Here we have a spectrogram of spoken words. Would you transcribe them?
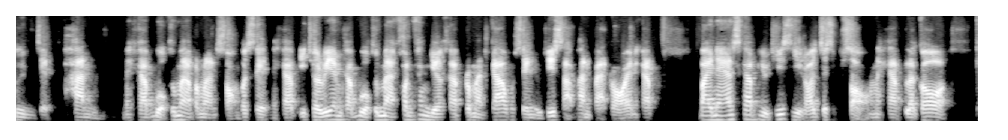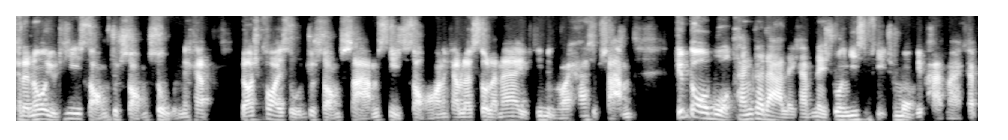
57,000 นะครับ บวกขึ้นมาประมาณ 2%นะครับ Ethereum ครับ บวกขึ้นมาค่อนข้างเยอะครับ ประมาณ 9%อยู่ที่ 3,800 นะครับ Binance ครับ อยู่ที่ 472 นะครับ แล้วก็ Cardano อยู่ที่ 2.20 นะครับ Dogecoin 0.2342 นะครับ และ Solana อยู่ที่ 153คริปโตบวกทั้งกระดานเลยครับ ในช่วง 24 ชั่วโมงที่ผ่านมาครับ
